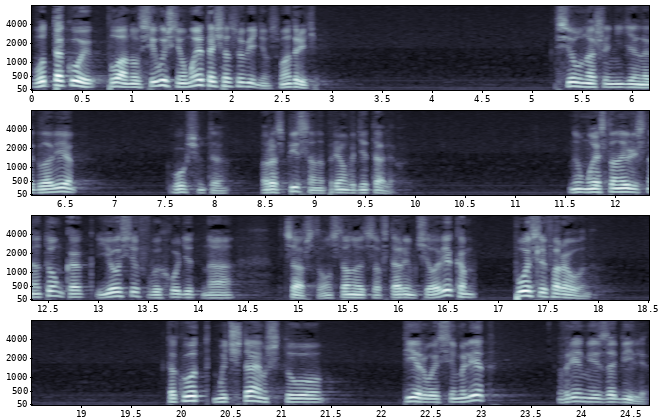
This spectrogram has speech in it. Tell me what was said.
Вот такой план у Всевышнего. Мы это сейчас увидим. Смотрите. Все в нашей недельной главе, в общем-то, расписано прямо в деталях. Ну, мы остановились на том, как Иосиф выходит на царство. Он становится вторым человеком после фараона. Так вот, мы читаем, что первые семь лет – время изобилия.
